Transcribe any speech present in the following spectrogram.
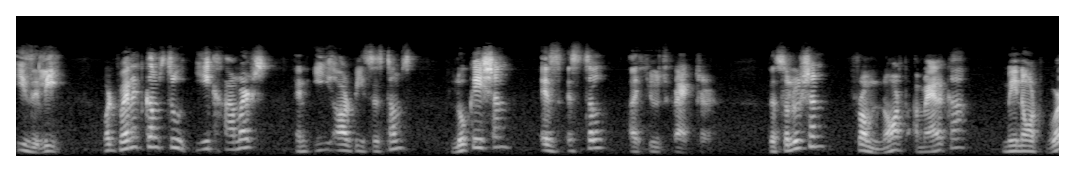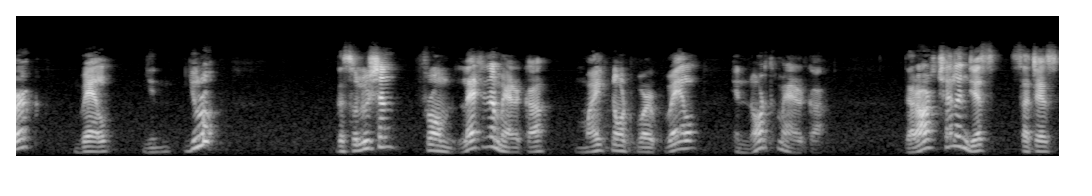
easily. But when it comes to e-commerce, and ERP systems, location is still a huge factor. The solution from North America may not work well in Europe. The solution from Latin America might not work well in North America. There are challenges such as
